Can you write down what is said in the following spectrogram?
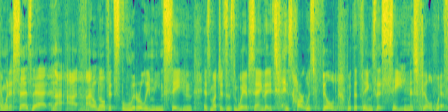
And when it says that, I, I, don't know if it's literally means Satan as much as it's a way of saying that his heart was filled with the things that Satan is filled with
